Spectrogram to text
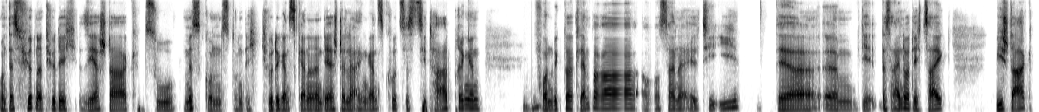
Und das führt natürlich sehr stark zu Missgunst. Und ich würde ganz gerne an der Stelle ein ganz kurzes Zitat bringen mhm. von Viktor Klemperer aus seiner LTI, der ähm, die, das eindeutig zeigt, wie stark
